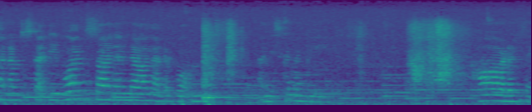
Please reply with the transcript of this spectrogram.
and I've just got the one side and now the bottom and it's gonna be harder thing.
